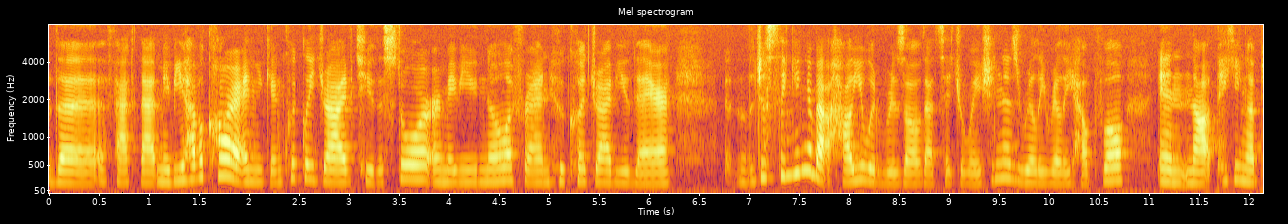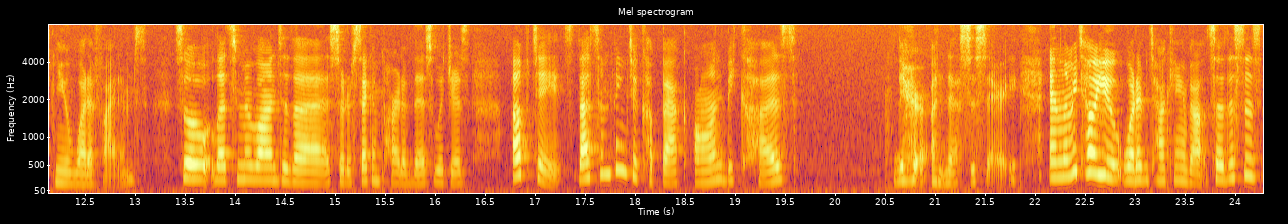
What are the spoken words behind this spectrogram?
the fact that maybe you have a car and you can quickly drive to the store or maybe you know a friend who could drive you there. Just thinking about how you would resolve that situation is really really helpful in not picking up new what if items. So let's move on to the sort of second part of this which is updates. That's something to cut back on because they're unnecessary. And let me tell you what I'm talking about. So, this is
